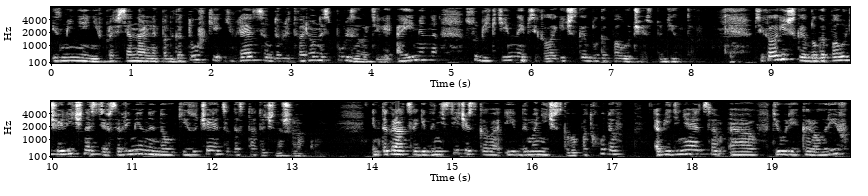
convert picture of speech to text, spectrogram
изменений в профессиональной подготовке является удовлетворенность пользователей, а именно субъективное и психологическое благополучие студентов. Психологическое благополучие личности в современной науке изучается достаточно широко. Интеграция гедонистического и демонического подходов объединяется э, в теории Кэрол Риф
